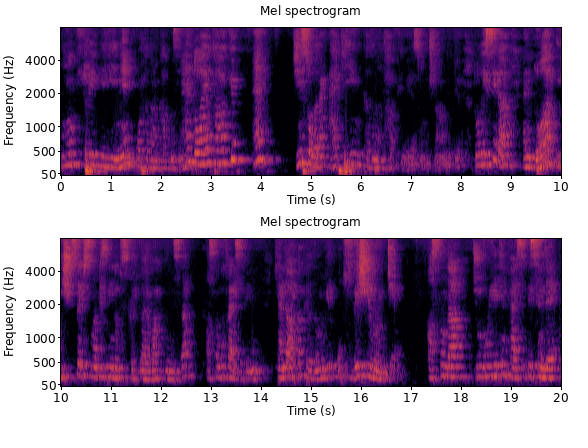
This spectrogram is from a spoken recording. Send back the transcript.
Bunun sürekliliğinin ortadan kalkmasını hem doğaya tahakküm hem cins olarak erkeğin kadına tahakkümüyle sonuçlandı diyor. Dolayısıyla hani doğa ilişkisi açısından biz 1940'lara baktığımızda aslında bu felsefenin kendi arka planının bir 35 yıl önce aslında Cumhuriyet'in felsefesinde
